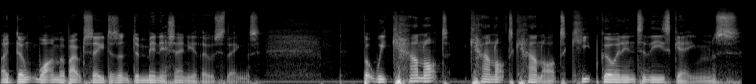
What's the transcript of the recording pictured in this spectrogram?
I don't, what I'm about to say doesn't diminish any of those things. But we cannot, cannot, cannot keep going into these games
